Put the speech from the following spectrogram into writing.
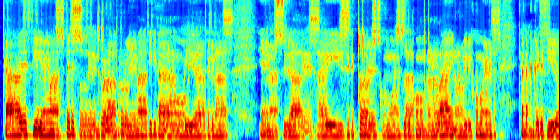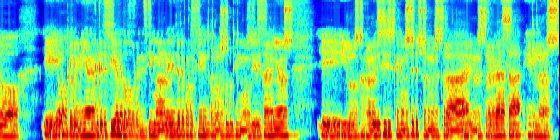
cada vez tiene más peso dentro de la problemática de la movilidad en las, en las ciudades. Hay sectores como es la compra online o el e-commerce que han crecido eh, o que venían creciendo por encima del 20% en los últimos 10 años eh, y los análisis que hemos hecho en nuestra, en nuestra casa en las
